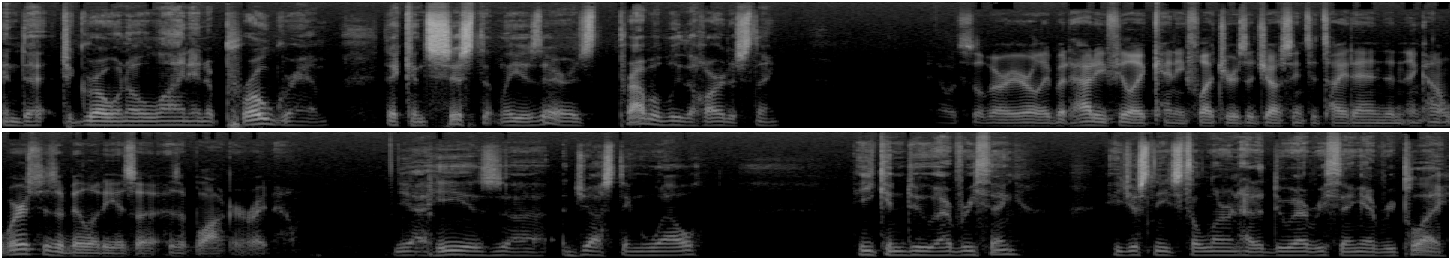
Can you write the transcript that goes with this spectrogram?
and to, to grow an O line in a program that consistently is there. It's probably the hardest thing. I know it's still very early, but how do you feel like Kenny Fletcher is adjusting to tight end, and, and kind of where's his ability as a as a blocker right now? Yeah, he is uh, adjusting well. He can do everything. He just needs to learn how to do everything every play,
